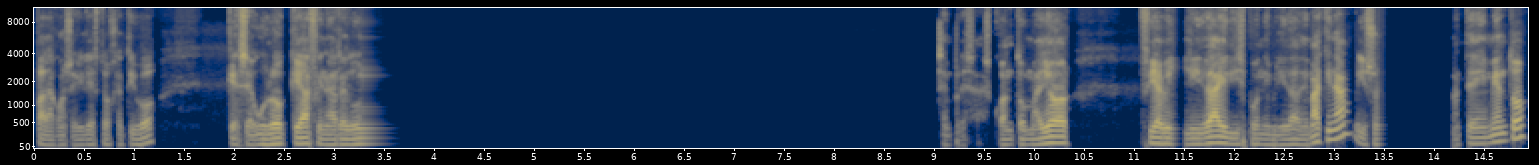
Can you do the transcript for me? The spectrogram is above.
para conseguir este objetivo que seguro que al final redunda empresas. Cuanto mayor fiabilidad y disponibilidad de máquina y su mantenimiento,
